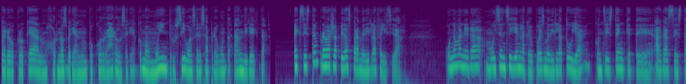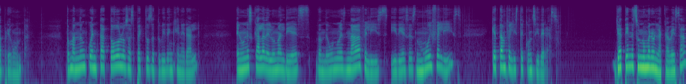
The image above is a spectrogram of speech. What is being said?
pero creo que a lo mejor nos verían un poco raros, sería como muy intrusivo hacer esa pregunta tan directa. Existen pruebas rápidas para medir la felicidad. Una manera muy sencilla en la que puedes medir la tuya consiste en que te hagas esta pregunta. Tomando en cuenta todos los aspectos de tu vida en general, en una escala del 1 al 10, donde 1 es nada feliz y 10 es muy feliz, ¿qué tan feliz te consideras? ¿Ya tienes un número en la cabeza?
